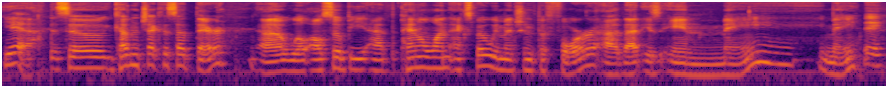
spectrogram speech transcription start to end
Yeah, so come check this out there. Uh, we'll also be at the Panel One Expo we mentioned before. Uh, that is in May. May. Hey.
